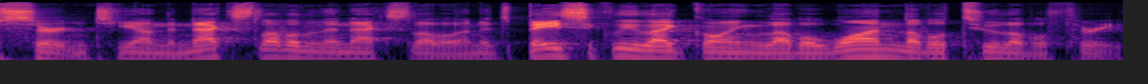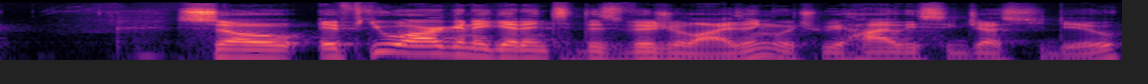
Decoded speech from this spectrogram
certainty on the next level and the next level. And it's basically like going level one, level two, level three. So if you are going to get into this visualizing, which we highly suggest you do,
